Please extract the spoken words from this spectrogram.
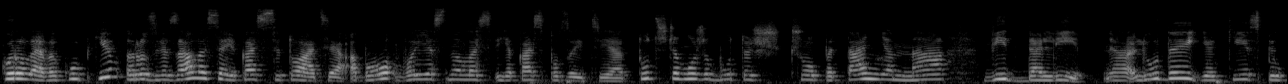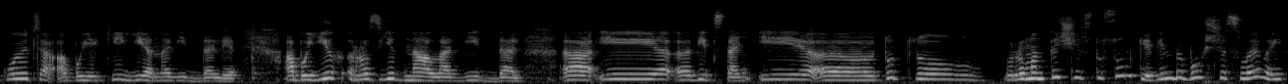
королеви кубків розв'язалася якась ситуація або вияснилась якась позиція. Тут ще може бути що питання на віддалі. Е, Люди, які спілкуються, або які є на віддалі, або їх роз'єднала віддаль е, і е, відстань. І тут романтичні стосунки, він би був щасливий.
